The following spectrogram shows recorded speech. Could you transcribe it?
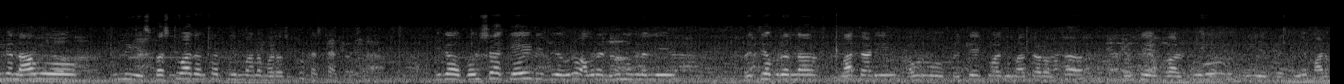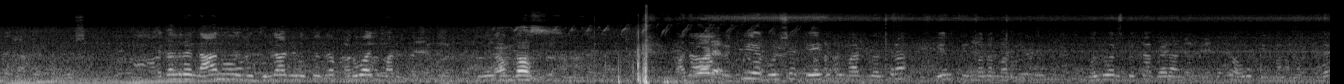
ಈಗ ನಾವು ಇಲ್ಲಿ ಸ್ಪಷ್ಟವಾದಂಥ ತೀರ್ಮಾನ ಮಾಡೋದಕ್ಕೂ ಕಷ್ಟ ಆಗ್ತದೆ. ಈಗ ಬಹುಶಃ ಕೆ ಐ ಡಿ ಬಿ ಅವರು ಅವರ ನಿಯಮಗಳಲ್ಲಿ ಪ್ರತಿಯೊಬ್ಬರನ್ನ ಮಾತಾಡಿ ಅವರು ಪ್ರತ್ಯೇಕವಾಗಿ ಮಾತಾಡುವಂಥ twenty eight bar two three eight ಪ್ರಕ್ರಿಯೆ ಮಾಡಬೇಕಾಗುತ್ತೆ ಬಹುಶಃ ಯಾಕಂದರೆ ನಾನು ಇದು ಜಿಲ್ಲಾಡಳಿತದ ಪರವಾಗಿ ಮಾಡಿರ್ತೇನೆ ಅದು ಆ ಪ್ರಕ್ರಿಯೆ ಬಹುಶಃ ಕೆ ಐ ಡಿ ಬಿ ಮಾಡಿದ ನಂತರ ಏನು ತೀರ್ಮಾನ ಮಾಡಬೇಕು? ಮುಂದುವರಿಸಬೇಕಾ ಬೇಡ ಅಂತ ಅವರು ತೀರ್ಮಾನ ಮಾಡ್ತಾರೆ.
